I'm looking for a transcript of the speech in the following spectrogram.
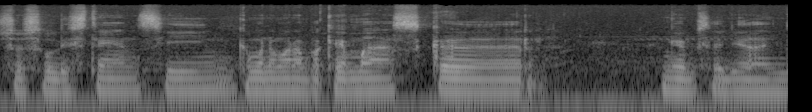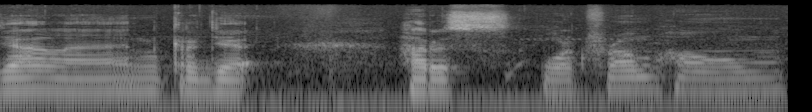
Social distancing, ke mana-mana pakai masker nggak bisa jalan-jalan, kerja harus work from home,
